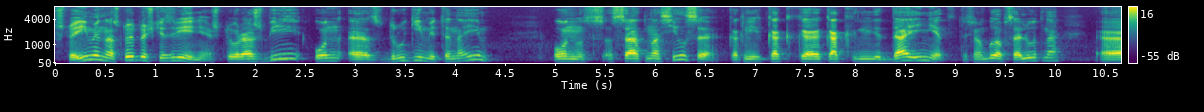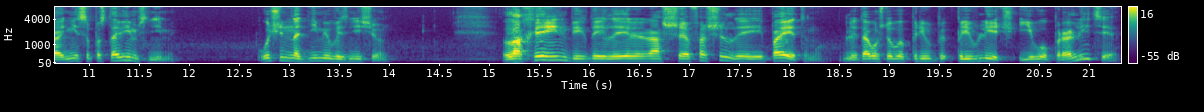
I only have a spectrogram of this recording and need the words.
Что именно с той точки зрения, что Рашби, он э, с другими Танаим, он соотносился как, как, как да и нет. То есть он был абсолютно э, несопоставим с ними. Очень над ними вознесен. Лахейн бихдейлейр рашефа шилей. Поэтому, для того, чтобы привлечь его пролитие,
